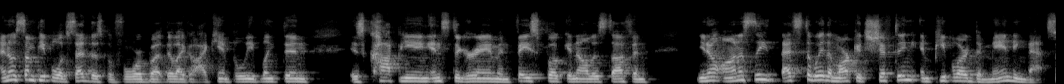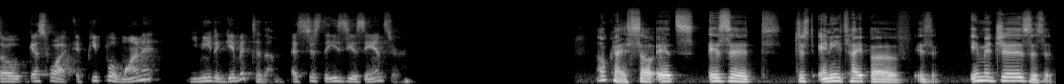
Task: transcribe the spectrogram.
I know some people have said this before, but they're like, oh, I can't believe LinkedIn is copying Instagram and Facebook and all this stuff. And, you know, honestly, that's the way the market's shifting and people are demanding that. So, guess what? If people want it, you need to give it to them. That's just the easiest answer. Okay. So, it's, is it just any type of, is it images? Is it,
